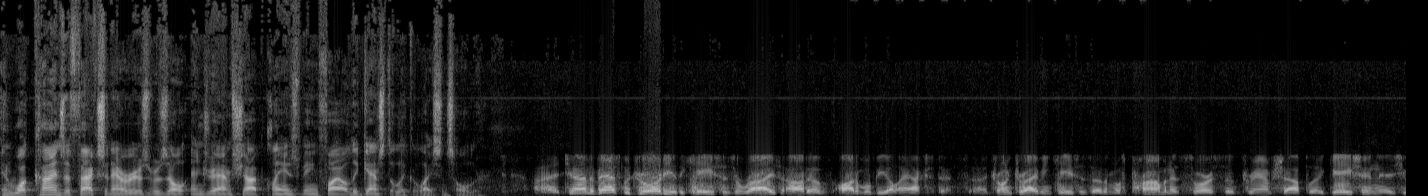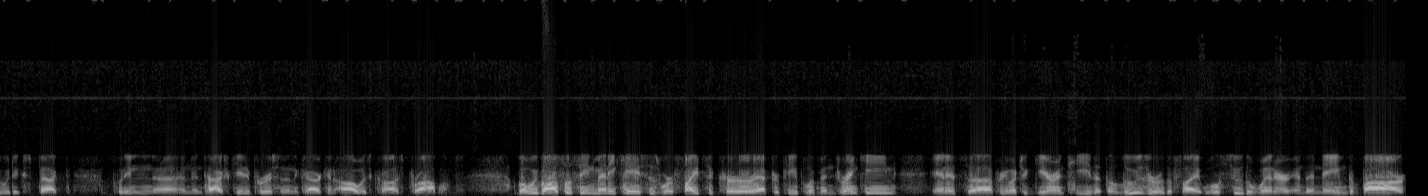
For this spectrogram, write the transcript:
And what kinds of fact scenarios result in dram shop claims being filed against a liquor license holder? John, the vast majority of the cases arise out of automobile accidents. Uh, drunk driving cases are the most prominent source of dram shop litigation. As you would expect, putting uh, an intoxicated person in the car can always cause problems. But we've also seen many cases where fights occur after people have been drinking, and it's uh, pretty much a guarantee that the loser of the fight will sue the winner and then name the bar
